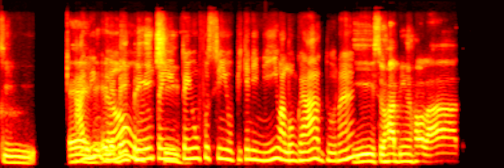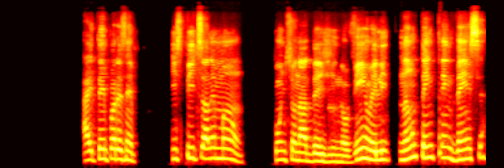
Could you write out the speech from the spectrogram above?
que é, ah, ele, ele é bem primitivo. Tem, tem um focinho pequenininho, alongado, né? Isso, o rabinho enrolado. Aí tem, por exemplo, Spitz alemão, condicionado desde novinho, ele não tem tendência.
